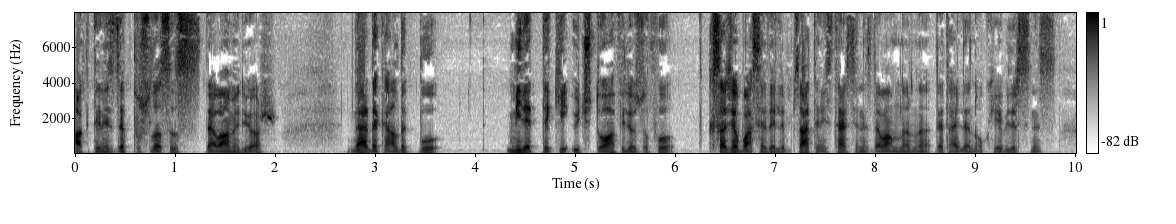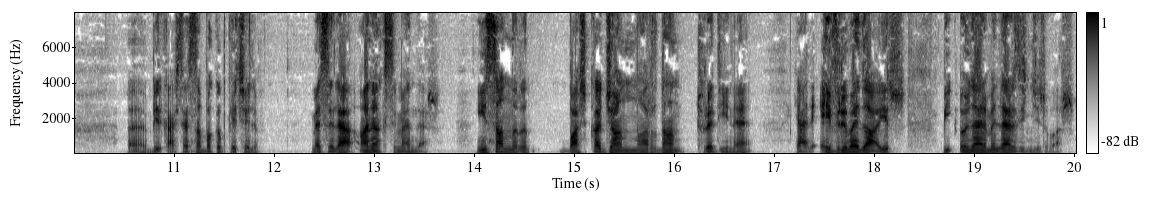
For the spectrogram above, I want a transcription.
Akdeniz'de pusulasız devam ediyor. Nerede kaldık? Bu milletteki üç doğa filozofu kısaca bahsedelim. Zaten isterseniz devamlarını, detaylarını okuyabilirsiniz. Ee, birkaç tanesine bakıp geçelim. Mesela Anaximander. İnsanların başka canlılardan türediğine, yani evrime dair bir önermeler zinciri var.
